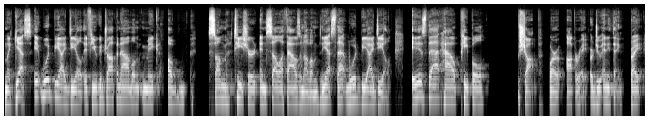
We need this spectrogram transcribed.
I'm like, yes, it would be ideal if you could drop an album, make a some t-shirt and sell a thousand of them yes that would be ideal is that how people shop or operate or do anything, right?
